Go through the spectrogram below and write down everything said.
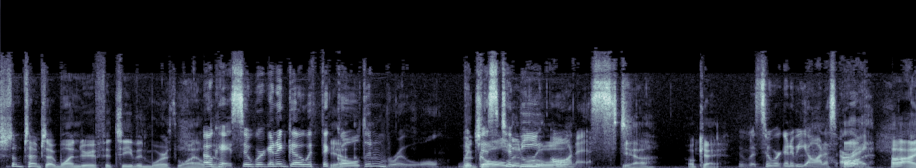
Sometimes I wonder if it's even worthwhile. to- Okay, so we're going to go with the Yeah. golden rule, the which is to be rule. honest. Yeah. Okay. So we're going to be honest. All Oh, right. I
